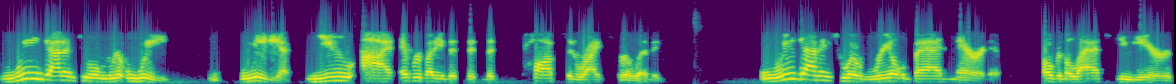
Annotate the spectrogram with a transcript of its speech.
we got into a we media, you, I, everybody that, that, that talks and writes for a living. We got into a real bad narrative over the last few years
